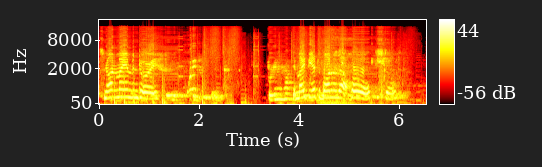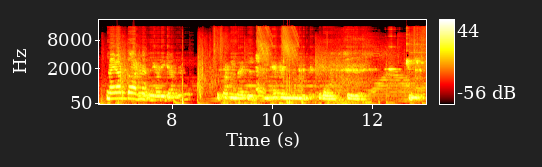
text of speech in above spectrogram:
It's not in my inventory. It might be at the bottom of that hole still. Might not have gotten it. we already done that. We're talking about each and every moment belongs to each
